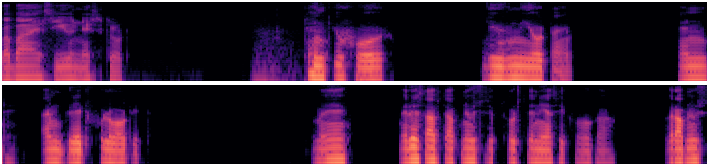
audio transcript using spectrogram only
Bye bye see you next episode thank you for giving me your time and I am grateful about it मैं, मेरे हिसाब से आपने उस एपिसोड से नया सीखा होगा। अगर आपने उस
